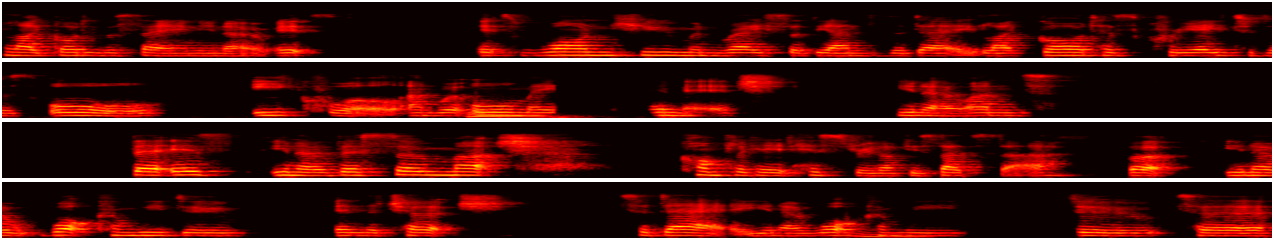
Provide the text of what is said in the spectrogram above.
like Gotti was saying you know it's it's one human race at the end of the day like god has created us all equal and we're all Mm. made in image you know and there is you know there's so much complicated history like you said steph but you know what can we do in the church today you know what can Mm. we do to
